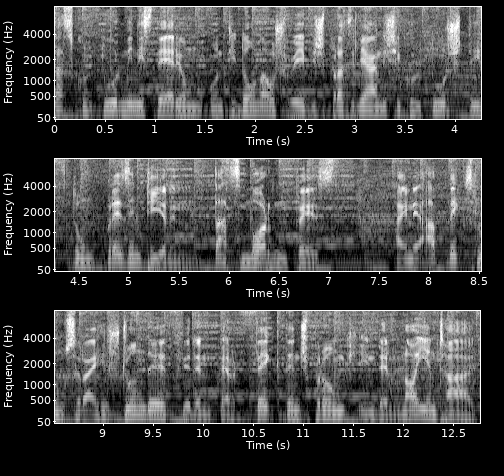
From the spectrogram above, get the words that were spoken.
Das Kulturministerium und die Donauschwäbisch-Brasilianische Kulturstiftung präsentieren das Morgenfest. Eine abwechslungsreiche Stunde für den perfekten Sprung in den neuen Tag.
